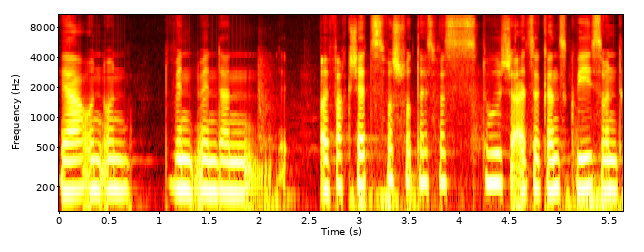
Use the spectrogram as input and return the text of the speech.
Ja, und, und wenn, wenn dann einfach geschätzt wirst für das, was du tust, also ganz gewiss. Und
